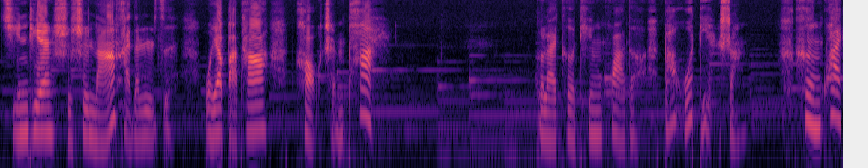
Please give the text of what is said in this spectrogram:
今天是吃男孩的日子，我要把它烤成派。格莱特听话的把火点上。很快，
